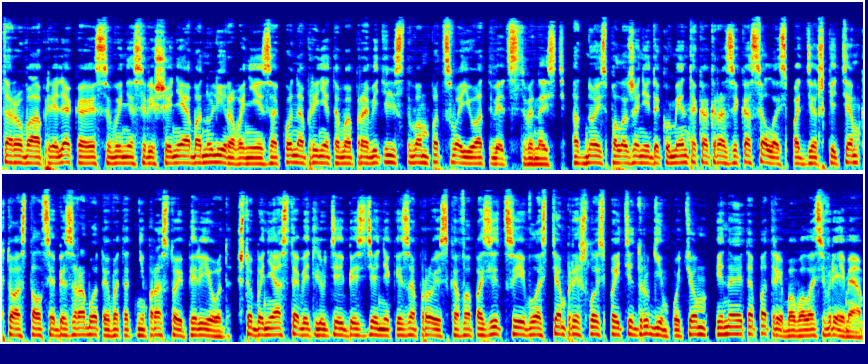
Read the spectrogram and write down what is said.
2 апреля КС вынес решение об аннулировании закона, принятого правительством под свою ответственность. Одно из положений документа как раз и касалось поддержки тем, кто остался без работы в этот непростой период. Чтобы не оставить людей без денег из-за происков оппозиции, властям пришлось пойти другим путем, и на это потребовалось время.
